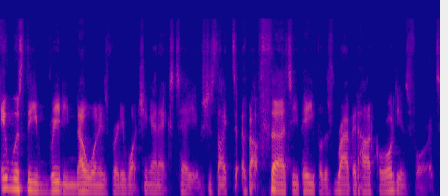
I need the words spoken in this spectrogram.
It was the really no one is really watching nxt it was just like about 30 people this rabid hardcore audience for it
